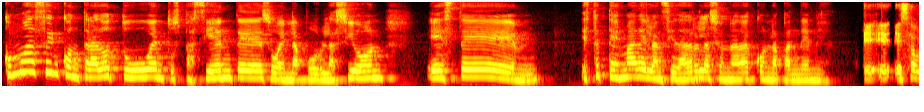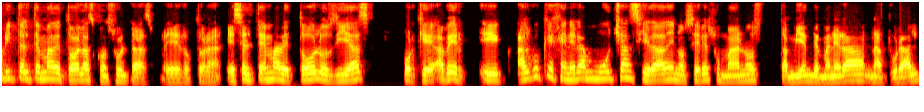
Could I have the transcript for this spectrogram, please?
¿Cómo has encontrado tú en tus pacientes o en la población este, este tema de la ansiedad relacionada con la pandemia? E, e, es ahorita el tema de todas las consultas, eh, doctora. Es el tema de todos los días, porque, a ver, eh, algo que genera mucha ansiedad en los seres humanos también de manera natural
